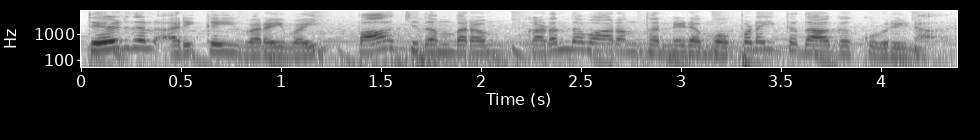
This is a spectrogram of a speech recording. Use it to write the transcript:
தேர்தல் அறிக்கை வரைவை ப. சிதம்பரம் கடந்த வாரம் தன்னிடம் ஒப்படைத்ததாக கூறினார்.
